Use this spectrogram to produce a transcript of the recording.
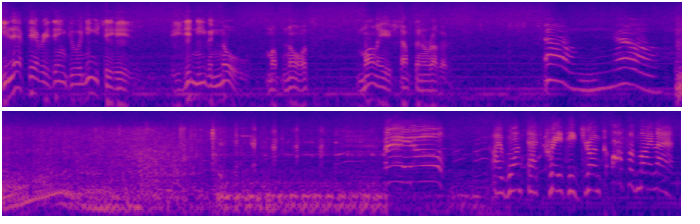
He left everything to a niece of his. He didn't even know from up north. Molly something or other. Oh, no. Mayo! I want that crazy drunk off of my land.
